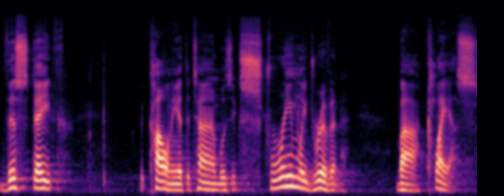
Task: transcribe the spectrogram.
this state the colony at the time was extremely driven by class.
